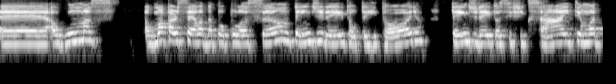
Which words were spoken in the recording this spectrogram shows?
é, algumas alguma parcela da população tem direito ao território, tem direito a se fixar e tem uma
